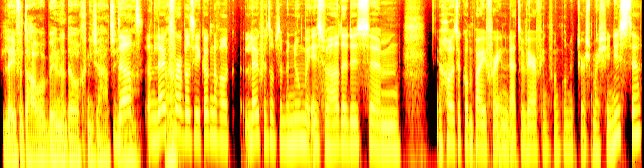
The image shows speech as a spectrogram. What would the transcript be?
Levend houden binnen de organisatie. Dat, een leuk Ja. voorbeeld die ik ook nog wel leuk vind om te benoemen is... we hadden dus ehm, een grote campagne voor inderdaad de werving van conducteurs, machinisten.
